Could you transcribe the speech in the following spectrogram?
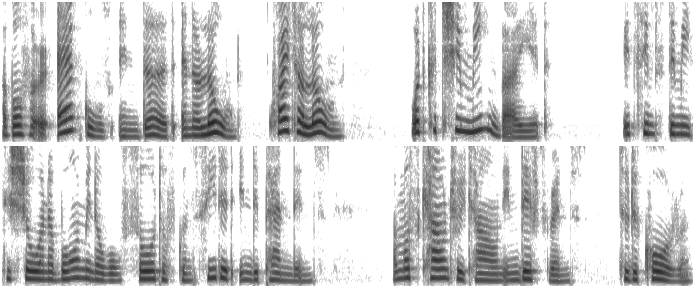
above her ankles in dirt and alone, quite alone, what could she mean by it? It seems to me to show an abominable sort of conceited independence, a most country town indifference to decorum.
